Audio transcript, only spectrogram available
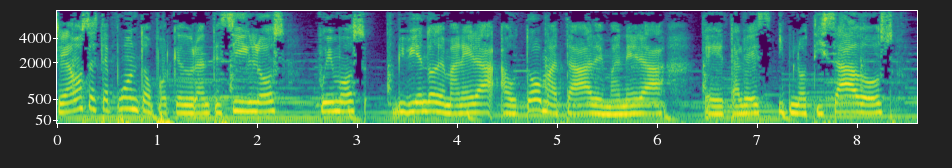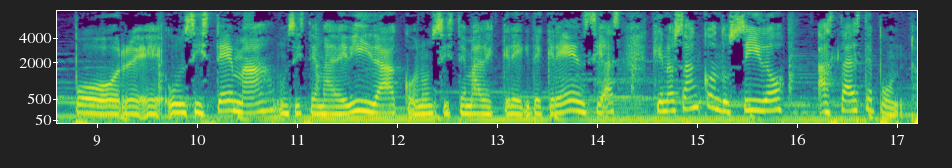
Llegamos a este punto porque durante siglos fuimos viviendo de manera autómata, de manera eh, tal vez hipnotizados por eh, un sistema, un sistema de vida, con un sistema de, de creencias que nos han conducido hasta este punto.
